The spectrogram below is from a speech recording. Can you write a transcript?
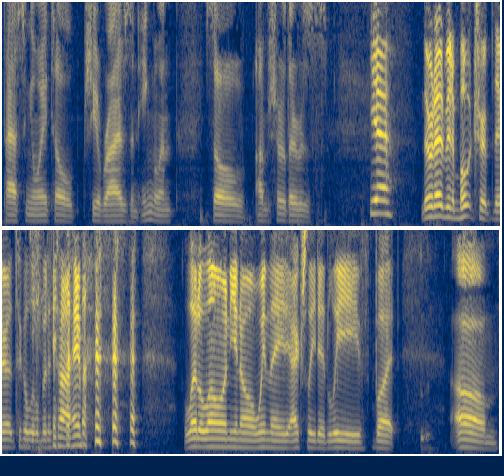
passing away till she arrives in England. So I'm sure there was Yeah, there would have been a boat trip there. It took a little bit of time. let alone you know when they actually did leave. But um,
